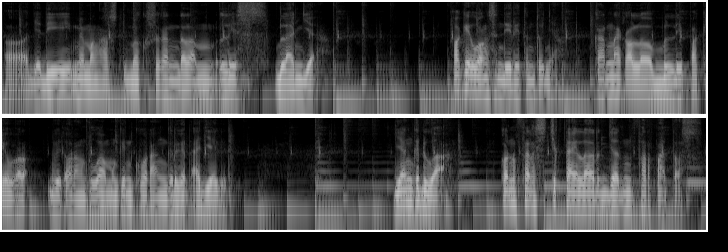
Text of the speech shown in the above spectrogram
Uh, jadi memang harus dimasukkan dalam list belanja. Pakai uang sendiri tentunya. Karena kalau beli pakai duit orang tua mungkin kurang greget aja gitu. Yang kedua Converse Chuck Taylor John Farpatos.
